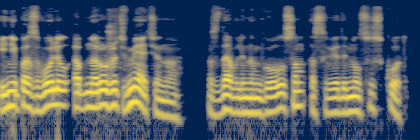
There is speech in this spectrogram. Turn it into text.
и не позволил обнаружить вмятину? сдавленным голосом осведомился Скотт.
